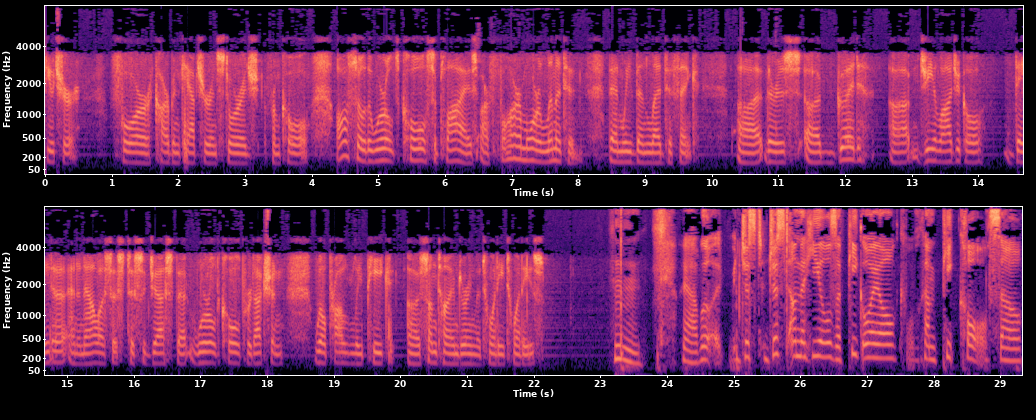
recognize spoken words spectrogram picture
future for carbon capture and storage from coal. Also, the world's coal supplies are far more limited than we've been led to think. Uh, there's good uh, geological data and analysis to suggest that world coal production will probably peak uh, sometime during the 2020s. Hmm. Yeah. Well, just just on the heels of peak oil will come peak coal. So,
